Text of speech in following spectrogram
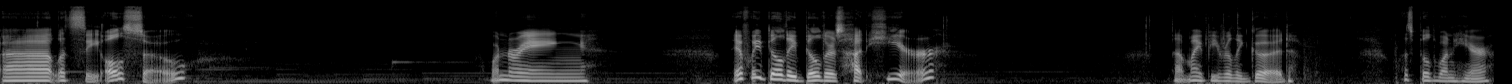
Uh, let's see. Also, wondering if we build a builder's hut here, that might be really good. Let's build one here.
